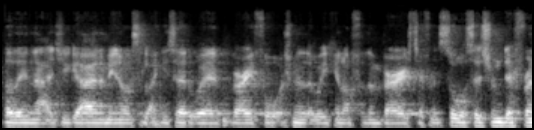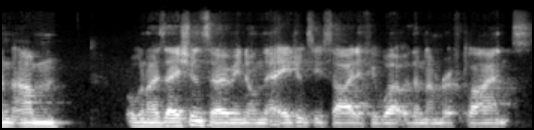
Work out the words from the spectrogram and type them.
building that as you go. And I mean, obviously, like you said, we're very fortunate that we can offer them various different sources from different um, organizations. So, I mean, on the agency side, if you work with a number of clients,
